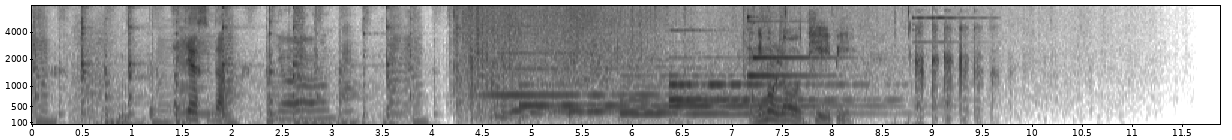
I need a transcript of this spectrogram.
디키였습니다. 안녕. 애니멀로 TV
